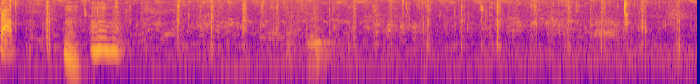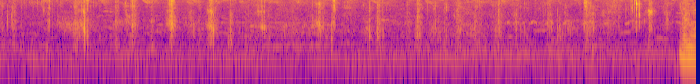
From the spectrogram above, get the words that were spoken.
จับเรื่องห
